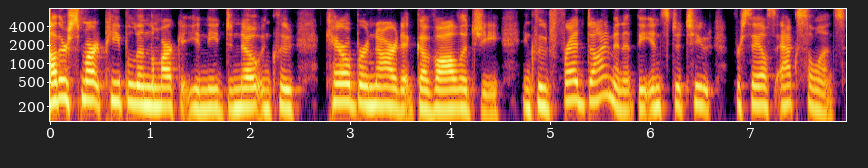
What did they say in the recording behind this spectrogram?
Other smart people in the market you need to know include Carol Bernard at Govology, include Fred Diamond at the Institute for Sales Excellence,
